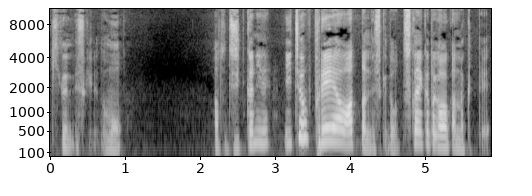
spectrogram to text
聞くんですけれども、あと実家にね、一応プレイヤーはあったんですけど、使い方がわかんなくて、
